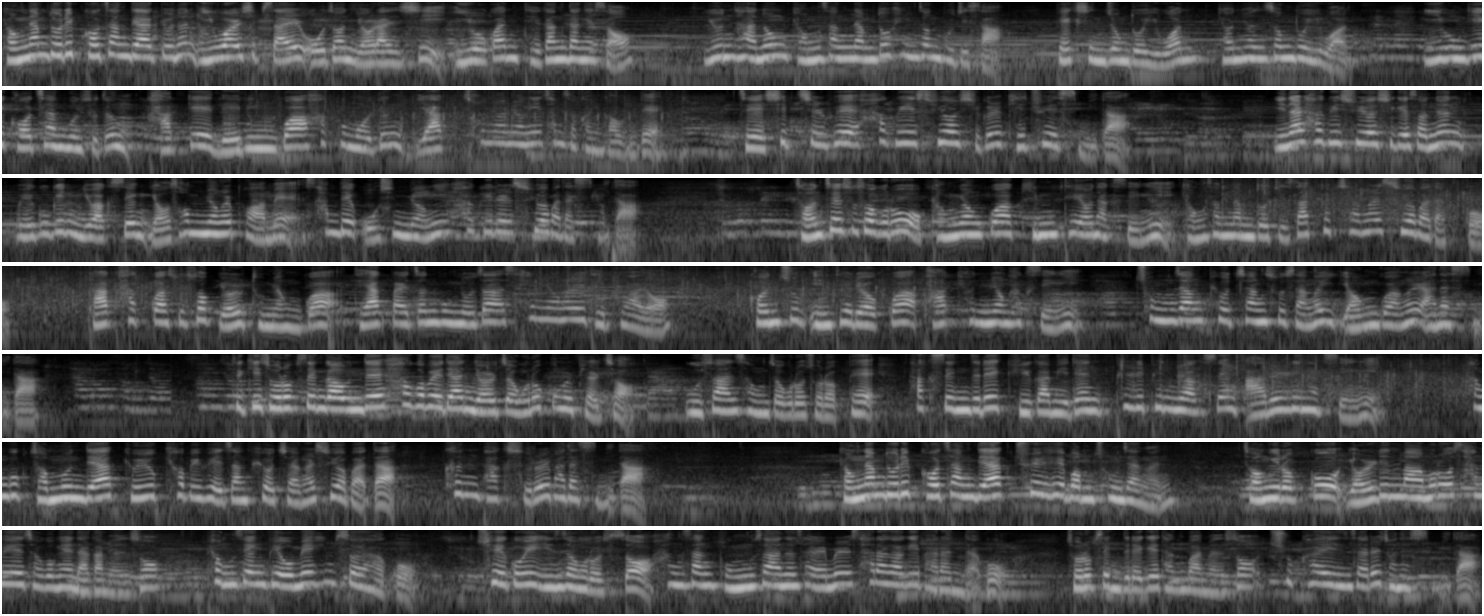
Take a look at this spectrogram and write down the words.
경남도립 거창대학교는 2월 14일 오전 11시 2호관 대강당에서 윤한홍 경상남도 행정부지사, 백신종 도의원, 변현성 도의원, 이홍기 거창군수 등 각계 내빈과 학부모 등 약 천여 명이 참석한 가운데 제17회 학위 수여식을 개최했습니다. 이날 학위 수여식에서는 외국인 유학생 6명을 포함해 350명이 학위를 수여받았습니다. 전체 수석으로 경영과 김태연 학생이 경상남도 지사 표창을 수여받았고 각 학과 수석 12명과 대학 발전 공로자 3명을 대표하여 건축 인테리어과 박현명 학생이 총장 표창 수상의 영광을 안았습니다. 특히 졸업생 가운데 학업에 대한 열정으로 꿈을 펼쳐 우수한 성적으로 졸업해 학생들의 귀감이 된 필리핀 유학생 아를린 학생이 한국전문대학 교육협의회장 표창을 수여받아 큰 박수를 받았습니다. 경남도립 거창대학 최혜범 총장은 정의롭고 열린 마음으로 사회에 적응해 나가면서 평생 배움에 힘써야 하고 최고의 인성으로서 항상 봉사하는 삶을 살아가기 바란다고 졸업생들에게 당부하면서 축하의 인사를 전했습니다.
